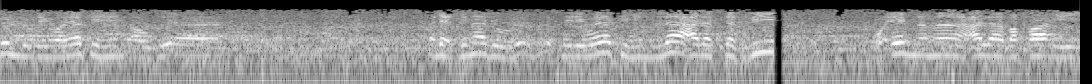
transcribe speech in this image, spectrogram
جل روايتهم أو الاعتماد في روايتهم لا على التثبيت وإنما على بقاء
